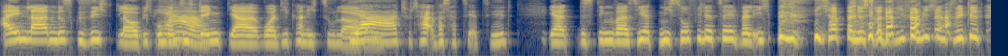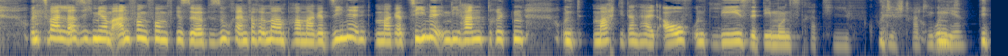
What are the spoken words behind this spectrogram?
einladendes Gesicht, glaube ich, wo man Ja. sich denkt, ja, boah, die kann ich zulabern. Ja, total. Was hat sie erzählt? Ja, das Ding war, sie hat nicht so viel erzählt, weil ich bin, ich habe da eine Strategie für mich entwickelt. Und zwar lasse ich mir am Anfang vom Friseurbesuch einfach immer ein paar Magazine, in- Magazine in die Hand drücken und mache die dann halt auf und lese demonstrativ. Gute Strategie. Und die,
